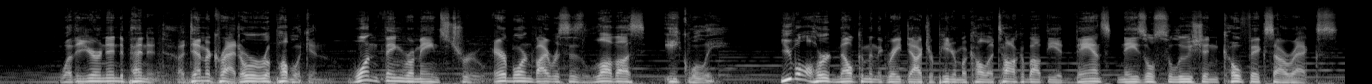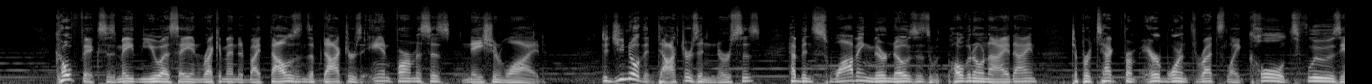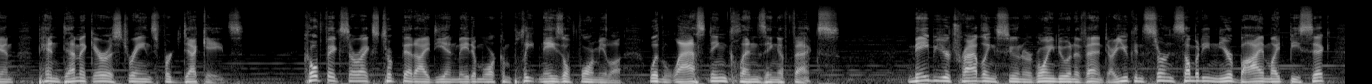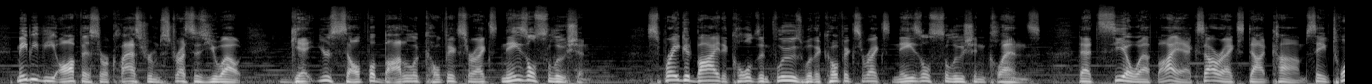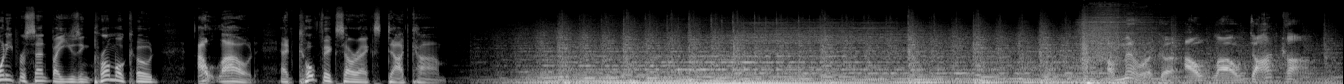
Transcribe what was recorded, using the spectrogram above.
Whether you're an independent, a Democrat, or a Republican, one thing remains true airborne viruses love us equally. You've all heard Malcolm and the great Dr. Peter McCullough talk about the advanced nasal solution Cofix RX. Cofix is made in the USA and recommended by thousands of doctors and pharmacists nationwide. Did you know that doctors and nurses have been swabbing their noses with povidone iodine to protect from airborne threats like colds, flus, and pandemic era strains for decades? Cofix RX took that idea and made a more complete nasal formula with lasting cleansing effects. Maybe you're traveling soon or going to an event. Are you concerned somebody nearby might be sick? Maybe the office or classroom stresses you out get yourself a bottle of Cofix RX nasal solution. Spray goodbye to colds and flus with a Cofix RX nasal solution cleanse. That's cofixrx.com. Save 20% by using promo code OUTLOUD at cofixrx.com. AmericaOutloud.com.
